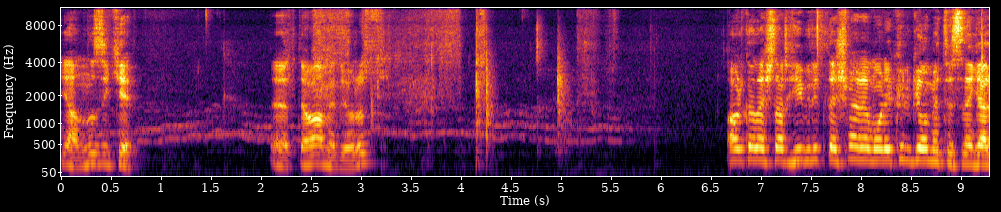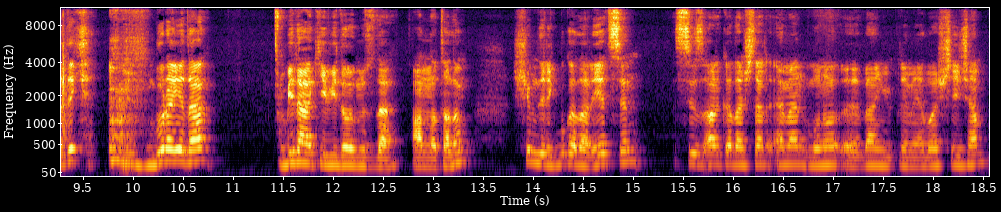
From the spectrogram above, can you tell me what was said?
yalnız 2. Evet devam ediyoruz. Arkadaşlar hibritleşme ve molekül geometrisine geldik. Burayı da bir dahaki videomuzda anlatalım. Şimdilik bu kadar yetsin. Siz arkadaşlar hemen bunu e, ben yüklemeye başlayacağım.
